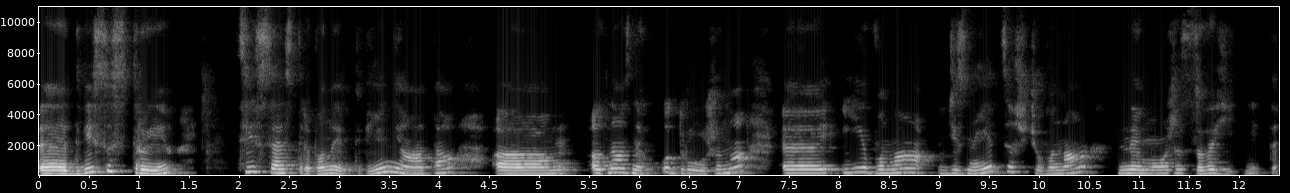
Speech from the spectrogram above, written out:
е, дві сестри. Ці сестри вони двійнята, е, одна з них одружена, е, і вона дізнається, що вона не може завагітніти.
